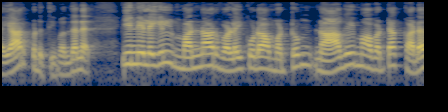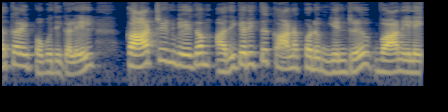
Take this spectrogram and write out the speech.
தயார்படுத்தி வந்தனர். இந்நிலையில் மன்னார் வளைகுடா மற்றும் நாகை மாவட்ட கடற்கரை பகுதிகளில் காற்றின் வேகம் அதிகரித்து காணப்படும் என்று வானிலை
